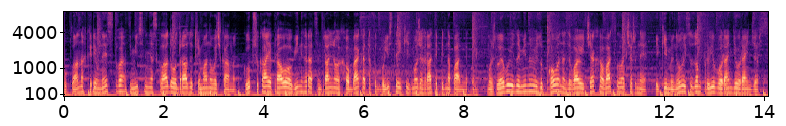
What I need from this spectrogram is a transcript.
У планах керівництва зміцнення складу одразу трьома новачками. Клуб шукає правого вінгера, центрального хавбека та футболіста, який зможе грати під нападником. Можливою заміною Зубкова називають чеха Вацлава Черни, який минулий сезон провів в оренді у Рейнджерс.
